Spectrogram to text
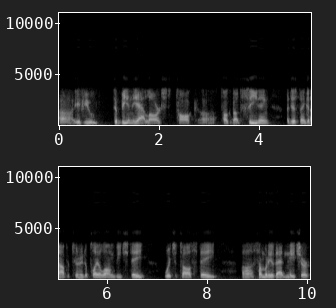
uh, if you to be in the at-large talk, uh, talk about seeding, I just think an opportunity to play a Long Beach State, Wichita State, uh, somebody of that nature,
